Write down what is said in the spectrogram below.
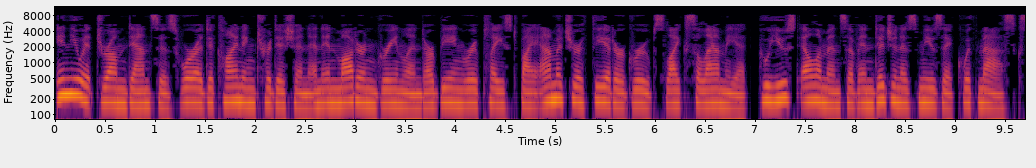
Inuit drum dances were a declining tradition and in modern Greenland are being replaced by amateur theatre groups like Salamiut, who used elements of indigenous music with masks,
